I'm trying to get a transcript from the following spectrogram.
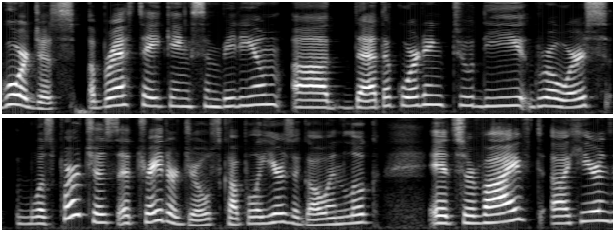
gorgeous, a breathtaking cymbidium uh, that, according to the growers, was purchased at Trader Joe's a couple of years ago. And look, it survived. Uh, here in,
